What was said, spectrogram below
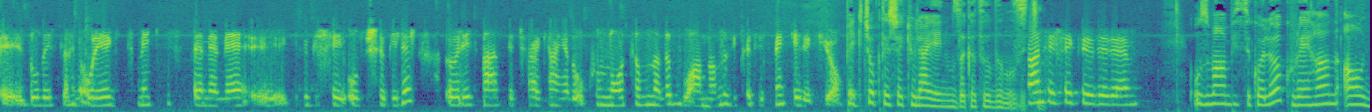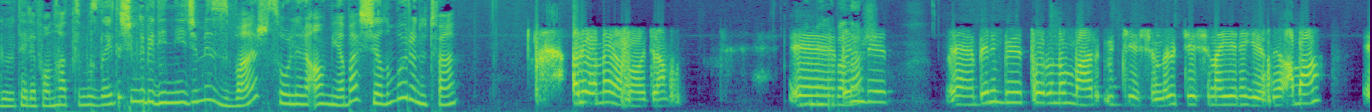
e, dolayısıyla hani oraya gitmek istememe e, gibi bir şey oluşabilir. Öğretmen seçerken ya da okulun ortamına da bu anlamda dikkat etmek gerekiyor. Peki çok teşekkürler yayınımıza katıldığınız için. Ben teşekkür ederim. Uzman psikolog Reyhan Algı telefon hattımızdaydı. Şimdi bir dinleyicimiz var. Soruları almaya başlayalım. Buyurun lütfen. Alo merhaba hocam. Ee, Merhabalar. Benim bir, e, benim bir torunum var 3 yaşında. 3 yaşına yeni girdi ama e,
